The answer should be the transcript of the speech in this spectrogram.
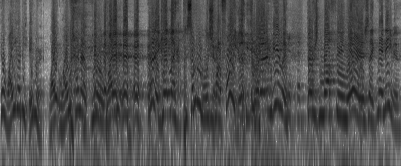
yo, why you gotta be ignorant? Why, why are you trying to, you know, why? You, know, they get like, some people just want to fight. Like, you know what I mean? Like, there's nothing there. It's like, man, they even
